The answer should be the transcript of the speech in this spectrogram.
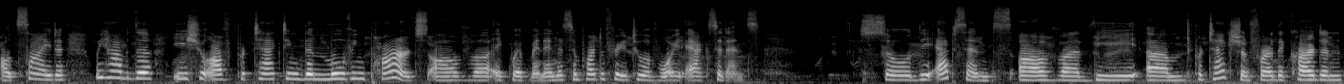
outside, we have the issue of protecting the moving parts of uh, equipment, and it's important for you to avoid accidents. So the absence of uh, the um, protection for the cardan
